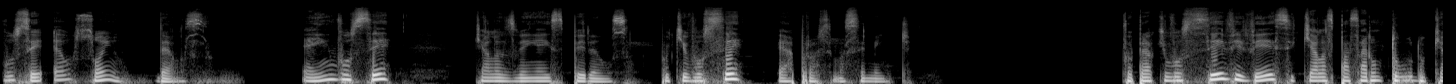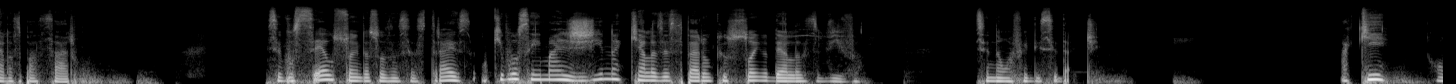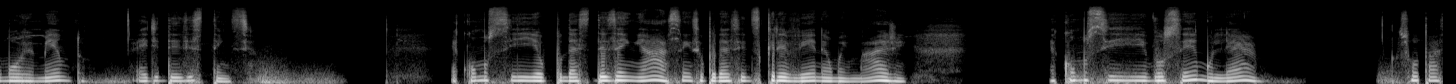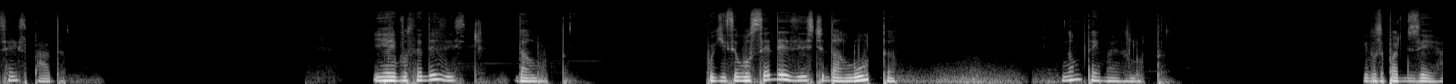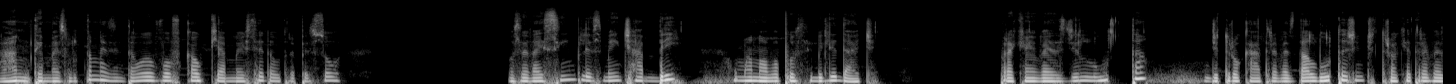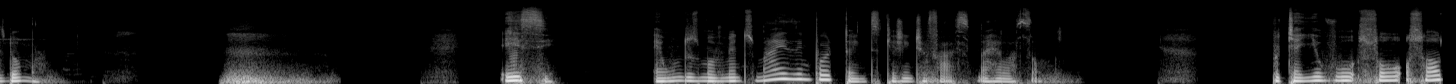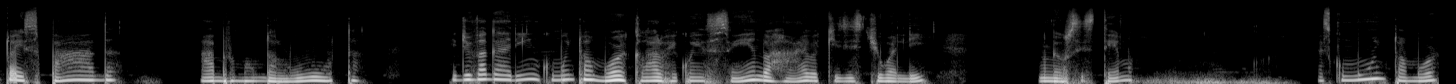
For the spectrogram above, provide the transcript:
Você é o sonho delas. É em você que elas veem a esperança, porque você é a próxima semente. Foi para que você vivesse que elas passaram tudo o que elas passaram. Se você é o sonho das suas ancestrais, o que você imagina que elas esperam que o sonho delas viva? Se não a felicidade. Aqui, o movimento é de desistência. É como se eu pudesse desenhar, assim, se eu pudesse descrever né, uma imagem. É como se você, mulher, soltasse a espada. E aí você desiste da luta. Porque se você desiste da luta, não tem mais luta. E você pode dizer, ah, não tem mais luta, mas então eu vou ficar o quê? À mercê da outra pessoa? Você vai simplesmente abrir uma nova possibilidade. Para que ao invés de luta, de trocar através da luta, a gente troque através do amor. Esse é um dos movimentos mais importantes que a gente faz na relação. Porque aí eu vou, sol, solto a espada, abro mão da luta e devagarinho, com muito amor, claro, reconhecendo a raiva que existiu ali no meu sistema, mas com muito amor,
